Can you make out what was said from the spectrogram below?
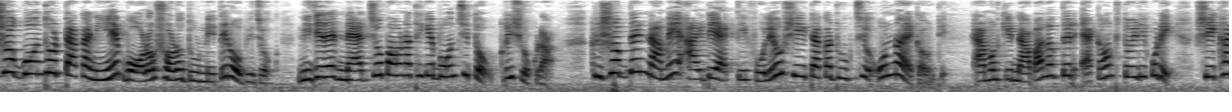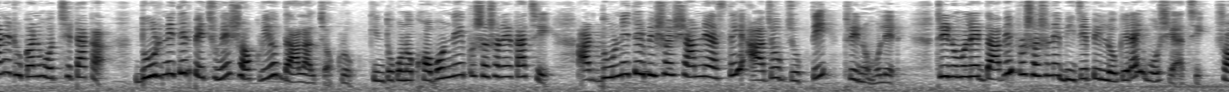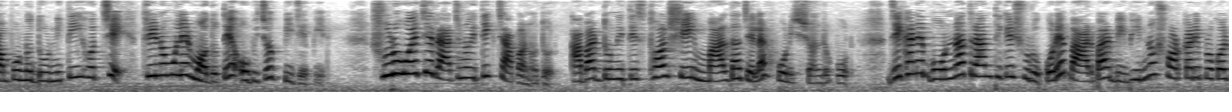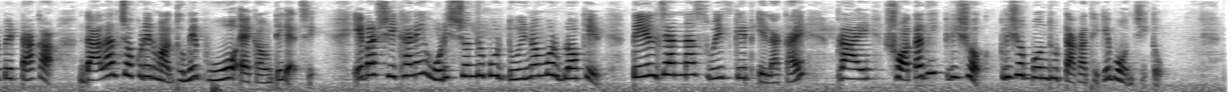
কৃষক বন্ধুর টাকা নিয়ে বড় সড় দুর্নীতির অভিযোগ। নিজেদের ন্যায্য পাওনা থেকে বঞ্চিত কৃষকরা। কৃষকদের নামে আইডি অ্যাক্টিভ হলেও সেই টাকা ঢুকছে অন্য অ্যাকাউন্টে। এমনকি নাবালকদের অ্যাকাউন্ট তৈরি করে সেখানে ঢুকানো হচ্ছে টাকা। দুর্নীতির পেছনে সক্রিয় দালাল চক্র। কিন্তু কোনো খবর নেই প্রশাসনের কাছে। আর দুর্নীতির বিষয় সামনে আসতেই আজব যুক্তি তৃণমূলের। তৃণমূলের দাবি প্রশাসনে বিজেপির লোকেরাই বসে আছে। সম্পূর্ণ দুর্নীতিই হচ্ছে তৃণমূলের মদতে অভিযোগ বিজেপির। শুরু হয়েছে রাজনৈতিক চাপানোতর। আবার দুর্নীতিস্থল সেই মালদা জেলার হরিশ্চন্দ্রপুর, যেখানে বন্যা ত্রাণ থেকে শুরু করে বারবার বিভিন্ন সরকারি প্রকল্পের টাকা দালাল চক্রের মাধ্যমে ভুয়ো অ্যাকাউন্টে গেছে। এবার সেখানেই হরিশ্চন্দ্রপুর দুই নম্বর ব্লকের তেলজান্না সুইস গেট এলাকায় প্রায় শতাধিক কৃষক কৃষক বন্ধুর টাকা থেকে বঞ্চিত।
